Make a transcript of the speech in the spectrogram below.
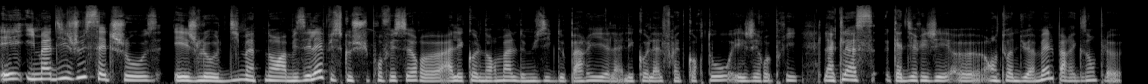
Et il m'a dit juste cette chose, et je le dis maintenant à mes élèves, puisque je suis professeur euh, à l'école normale de musique de Paris, à l'école Alfred Cortot, et j'ai repris la classe qu'a dirigée euh, Antoine Duhamel, par exemple,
